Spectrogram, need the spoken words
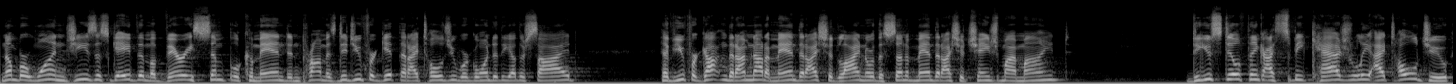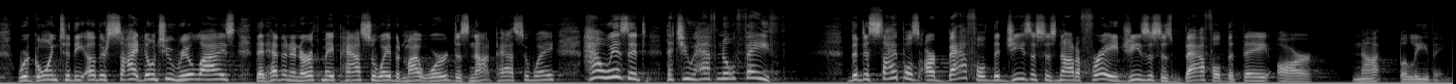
number one, Jesus gave them a very simple command and promise. Did you forget that I told you we're going to the other side? Have you forgotten that I'm not a man that I should lie, nor the Son of Man that I should change my mind? Do you still think I speak casually? I told you we're going to the other side. Don't you realize that heaven and earth may pass away, but my word does not pass away? How is it that you have no faith? The disciples are baffled that Jesus is not afraid. Jesus is baffled that they are not believing.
